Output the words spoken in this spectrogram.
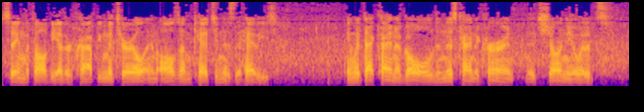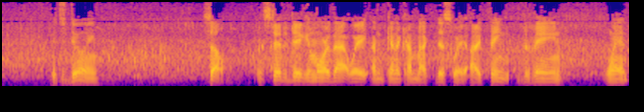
Same with all the other crappy material, and all I'm catching is the heavies. And with that kind of gold and this kind of current, it's showing you what it's it's doing. So, instead of digging more that way, I'm going to come back this way. I think the vein went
